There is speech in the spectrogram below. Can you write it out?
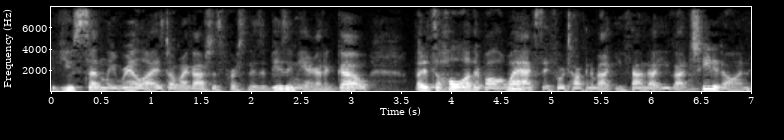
if you suddenly realized, oh my gosh, this person is abusing me, I gotta go. But it's a whole other ball of wax if we're talking about you found out you got cheated on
